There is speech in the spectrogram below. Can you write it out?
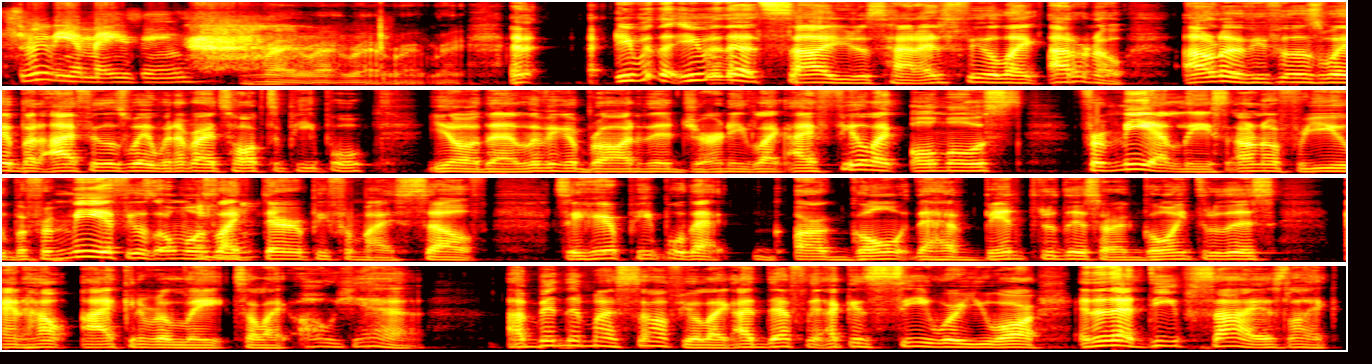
it's really amazing right, right, right, right, right. And uh, even the, even that sigh you just had, I just feel like I don't know. I don't know if you feel this way, but I feel this way whenever I talk to people, you know, that are living abroad in their journey. Like I feel like almost for me at least, I don't know for you, but for me it feels almost like mm-hmm. therapy for myself to hear people that are going that have been through this or are going through this and how I can relate to like, oh yeah, I've been there myself. You're like, I definitely I can see where you are. And then that deep sigh is like,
